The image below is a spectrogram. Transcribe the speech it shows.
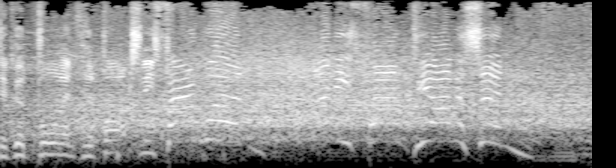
a good ball into the box and he's found one! And he's found Pianison!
